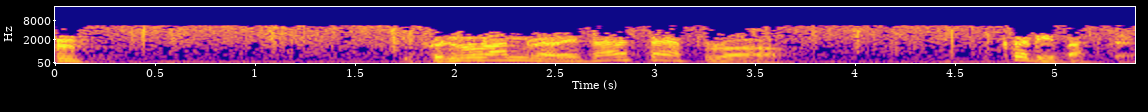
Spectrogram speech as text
Hmm. couldn't run very fast after all. Could he, Buster?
